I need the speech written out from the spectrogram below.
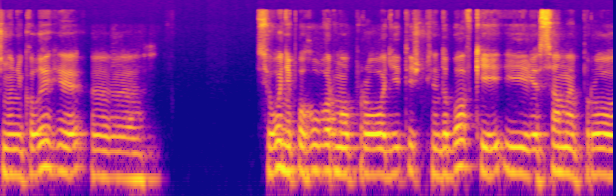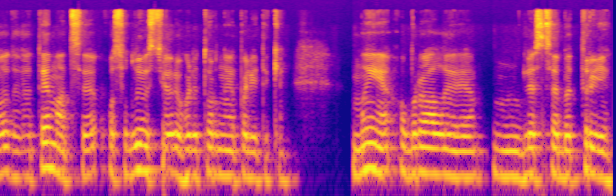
Шановні колеги, е, сьогодні поговоримо про дієтичні добавки, і саме про е, тема це особливості регуляторної політики. Ми обрали для себе три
